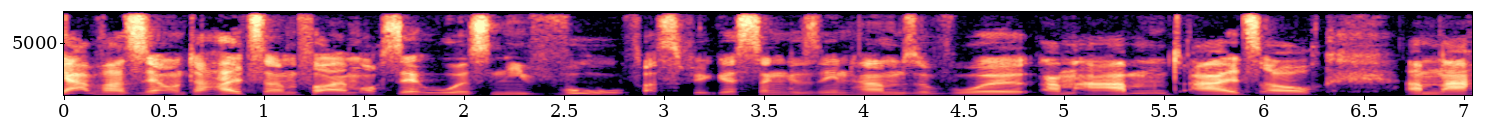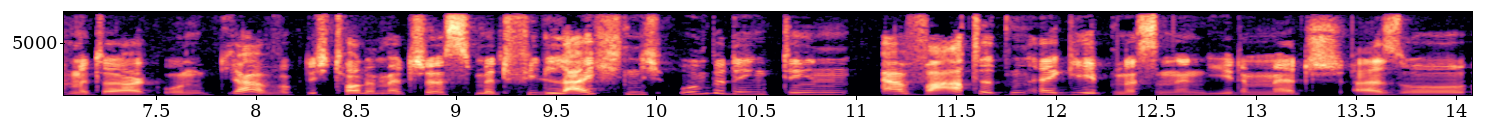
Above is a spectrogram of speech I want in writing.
Ja, war sehr unterhaltsam, vor allem auch sehr hohes Niveau, was wir gestern gesehen haben, sowohl am Abend als auch am Nachmittag. Und ja, wirklich tolle Matches mit vielleicht nicht unbedingt den erwarteten Ergebnissen in jedem Match. Also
